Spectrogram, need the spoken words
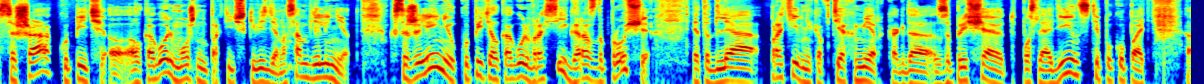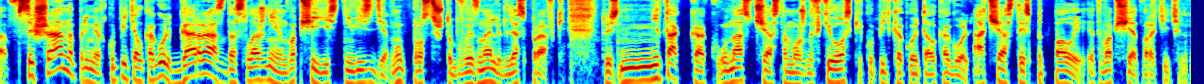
США купить алкоголь можно практически везде. На самом деле нет. К сожалению, купить алкоголь в России гораздо проще. Это для противников тех мер, когда запрещают после 11 покупать. В США, например, купить алкоголь гораздо сложнее. Он вообще есть не везде. Ну, просто чтобы вы знали для справки. То есть не так, как у нас часто можно в киоске купить какой-то алкоголь, а часто из-под полы. Это вообще отвратительно,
